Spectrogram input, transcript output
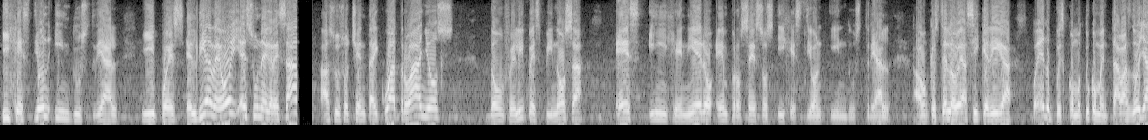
y gestión industrial. Y pues el día de hoy es un egresado a sus 84 años, don Felipe Espinosa, es ingeniero en procesos y gestión industrial. Aunque usted lo vea así que diga, bueno, pues como tú comentabas, no, ya,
